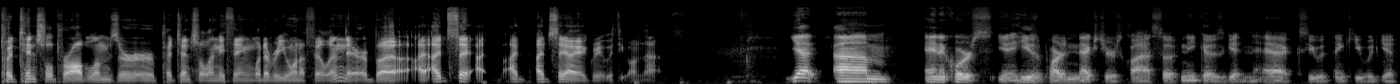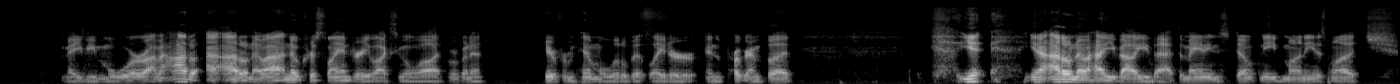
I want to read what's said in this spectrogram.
potential problems or, potential anything, whatever you want to fill in there. But I, would say I, I'd, I'd say I agree with you on that. Yeah, um, and of course, you know he's a part of next year's class. So if Nico's getting X, you would think he would get maybe more. I mean, I don't, I, I don't know. I know Chris Landry likes him a lot. We're gonna hear from him a little bit later in the program, but yeah, you know, I don't know how you value that. The Mannings don't need money as much.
